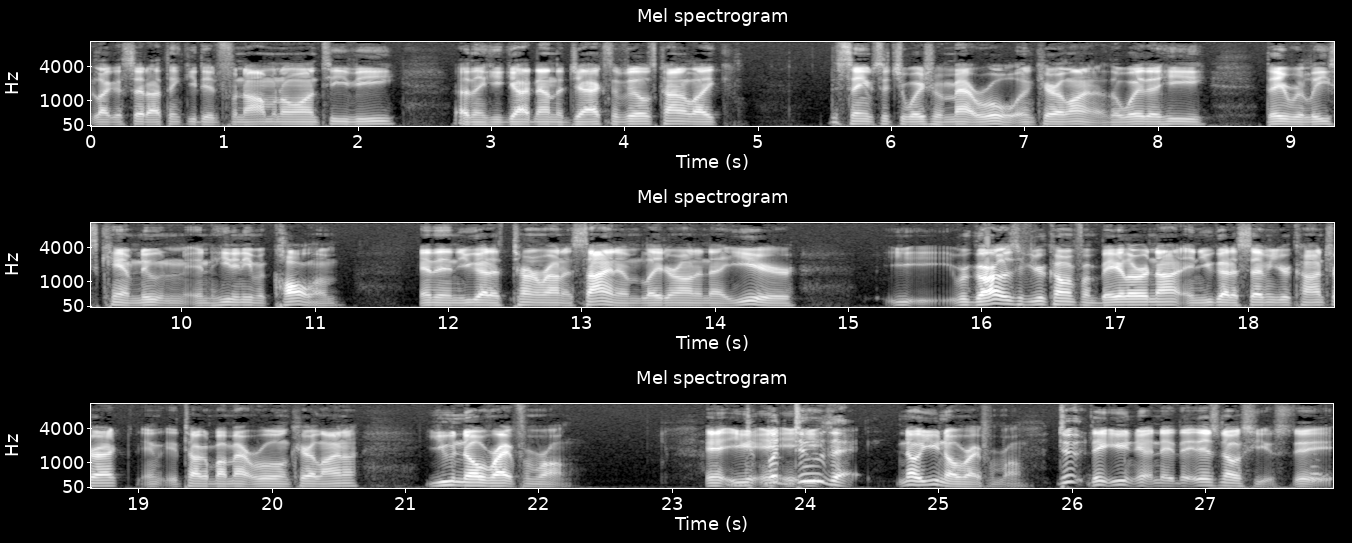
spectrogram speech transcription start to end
like I said, I think he did phenomenal on TV. I think he got down to Jacksonville. It's kind of like the same situation with Matt Rhule in Carolina. The way that he they released Cam Newton and he didn't even call him, and then you got to turn around and sign him later on in that year. You, regardless if you're coming from Baylor or not, and you got a seven year contract, and you're talking about Matt Rhule in Carolina, you know right from wrong. It, you, but it, do you, they? No, you know right from wrong. Do, they, you, eh, there's no excuse. We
